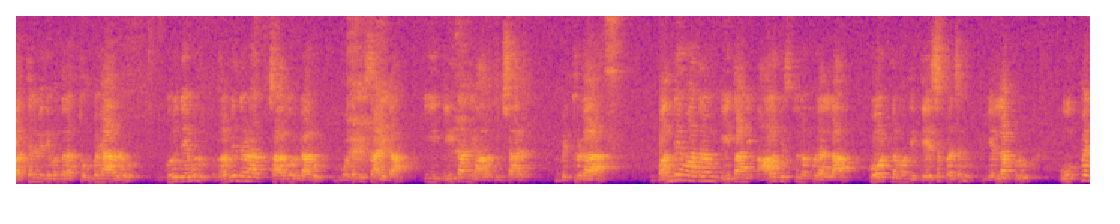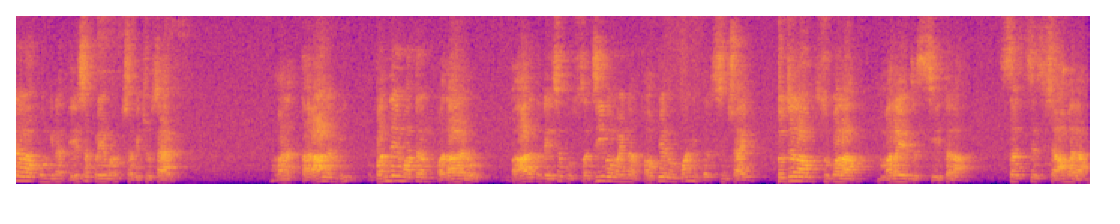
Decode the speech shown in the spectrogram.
పద్దెనిమిది వందల తొంభై ఆరులో గురుదేవులు రవీంద్రనాథ్ ఠాగూర్ గారు మొదటిసారిగా ఈ గీతాన్ని ఆలపించారు. మిత్రులారా వందే మాత్రం గీతాన్ని ఆలపిస్తున్నప్పుడల్లా కోట్ల మంది దేశ ప్రజలు ఎల్లప్పుడూ ఉప్పెనలా పొంగిన దేశ ప్రేమను చవి చూశారు మన తరాలన్నీ వందే మాత్రం పదాలలో భారతదేశపు సజీవమైన భవ్య రూపాన్ని దర్శించాయి. సుజలాం సుఫలాం మలయజ శీతలాం సస్య శ్యామలాం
